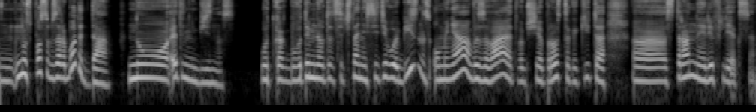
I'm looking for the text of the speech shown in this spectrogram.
ну, способ заработать, да, но это не бизнес вот как бы вот именно вот это сочетание сетевой бизнес у меня вызывает вообще просто какие-то э, странные рефлексы.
